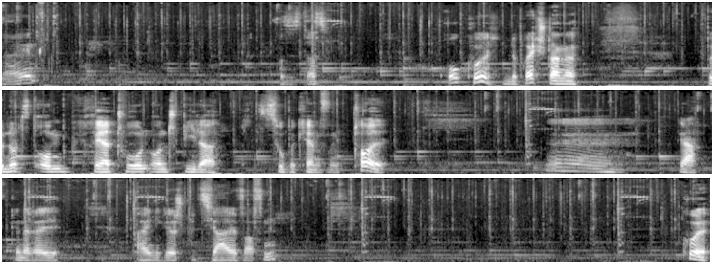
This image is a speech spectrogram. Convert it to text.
nein. Was ist das? Oh, cool. Eine Brechstange. Benutzt, um Kreaturen und Spieler zu bekämpfen. Toll. Äh, ja, generell einige Spezialwaffen. Cool.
